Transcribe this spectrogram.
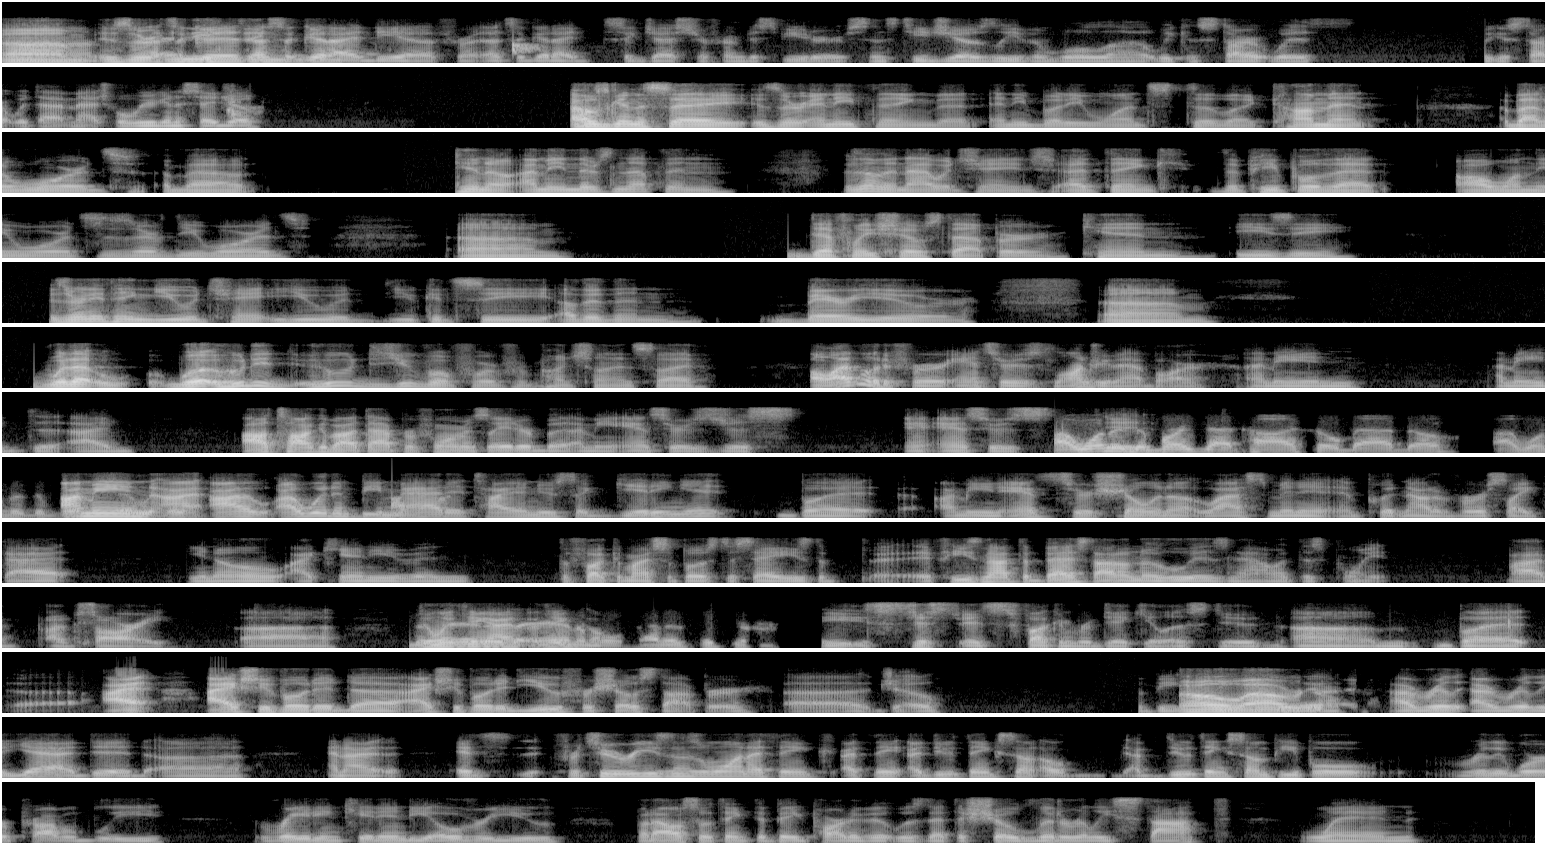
Um, is there that's anything? a good that's a good idea for that's a good I- suggestion from Disputer. Since TGO's leaving, we'll uh, we can start with we can start with that match. What were you gonna say, Joe? I was gonna say, is there anything that anybody wants to like comment about awards? About you know, I mean, there's nothing, there's nothing I would change. I think the people that all won the awards deserve the awards. Um, definitely showstopper, Ken, Easy. Is there anything you would change? You would you could see other than Barry you or um what what who did who did you vote for for Punchline Live? Oh, I voted for Answer's laundromat bar. I mean, I mean, I I'll talk about that performance later, but I mean, Answer's just Answer's. I wanted it- to break that tie so bad though. I wanted to. Break, I mean, I, I I wouldn't be mad at Tyanusa getting it, but I mean, Answer showing up last minute and putting out a verse like that, you know, I can't even. The fuck am I supposed to say? He's the if he's not the best, I don't know who is now at this point. I I'm sorry. Uh, the, only thing I, an I think animal. That is for sure. it's just it's fucking ridiculous, dude. Um, but uh, I I actually voted uh, I actually voted you for Showstopper, uh, Joe. Be- Oh, be wow, really? I really I really yeah I did. Uh, and I it's for two reasons. One, I think I think I do think some oh, I do think some people really were probably rating Kid Indy over you, but I also think the big part of it was that the show literally stopped when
